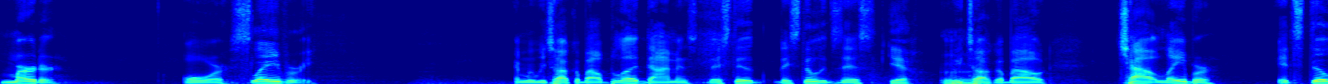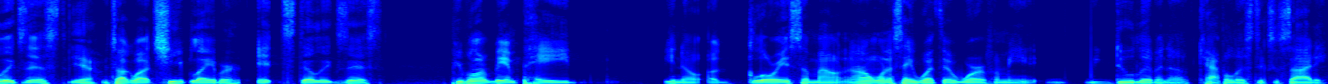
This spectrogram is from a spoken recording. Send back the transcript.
murder or slavery i mean we talk about blood diamonds they still they still exist Yeah. we talk about child labor, it still exists. Yeah. We talk about cheap labor, it still exists. People aren't being paid, you know, a glorious amount. I don't want to say what they're worth. I mean, we do live in a capitalistic society.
